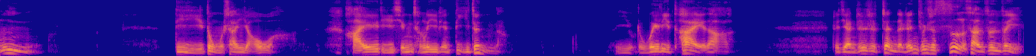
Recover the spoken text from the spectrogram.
嗯，地动山摇啊，海底形成了一片地震呐！哎呦，这威力太大了，这简直是震的人群是四散纷飞，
